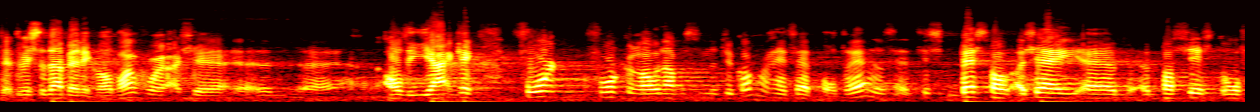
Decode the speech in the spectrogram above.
tenminste, daar ben ik wel bang voor. Als je uh, al die jaren... Kijk, voor, voor corona was er natuurlijk ook nog geen vetpot. Hè? Dus het is best wel, als jij eh, bassist of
